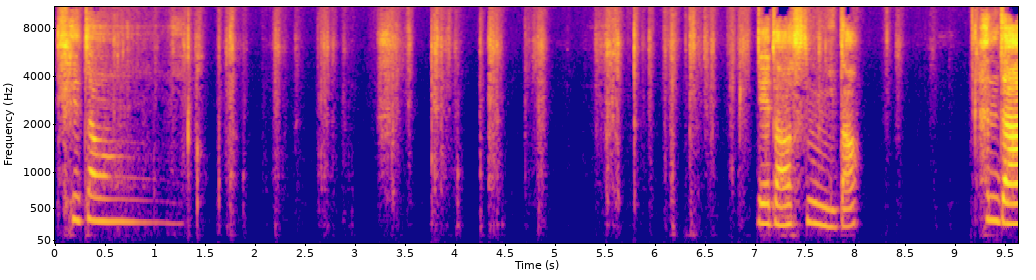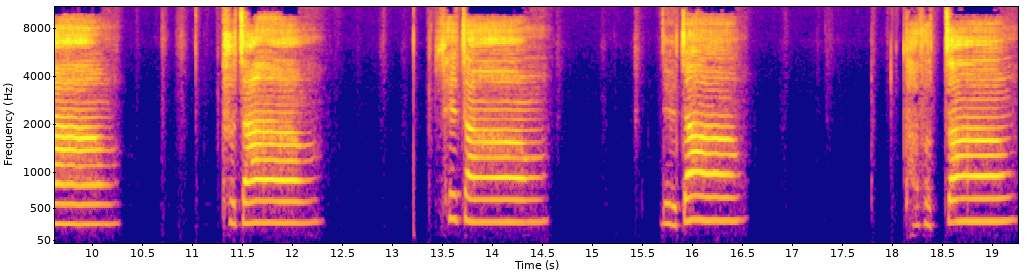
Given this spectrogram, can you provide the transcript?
세 장. 네, 나왔습니다. 한 장, 두 장, 세 장, 네 장, 다섯 장,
